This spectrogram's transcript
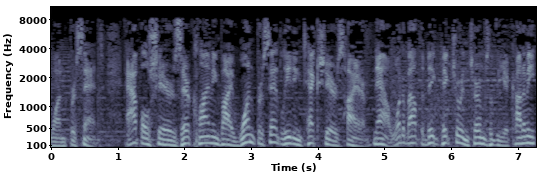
1%. Apple shares, they're climbing by 1%, leading tech shares higher. Now, what about the big picture in terms of the economy?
